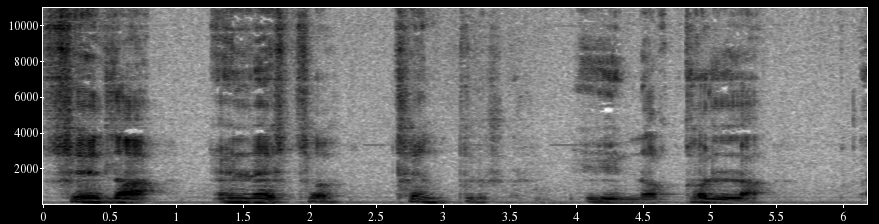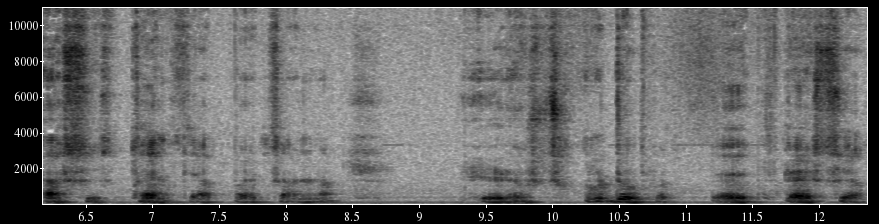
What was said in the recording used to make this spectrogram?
se da en estos centros y no con la asistencia personal, los grupos de presión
